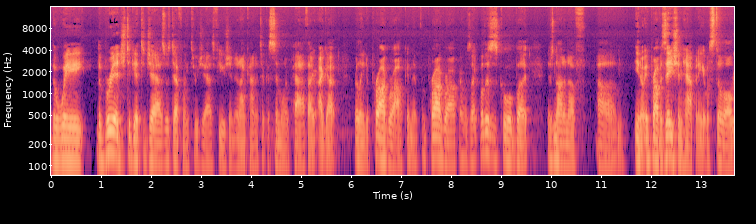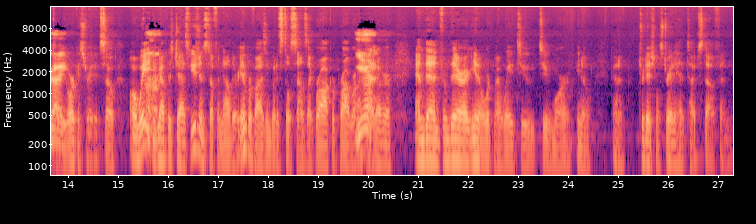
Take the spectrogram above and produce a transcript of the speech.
the way the bridge to get to jazz was definitely through jazz fusion, and I kind of took a similar path. I, I got really into prog rock, and then from prog rock, I was like, well, this is cool, but there's not enough, um, you know, improvisation happening. It was still all Right. orchestrated. So, oh wait, Uh-huh. you got this jazz fusion stuff, and now they're improvising, but it still sounds like rock or prog rock Yeah. or whatever. And then from there, I, you know, worked my way to to more, you know, kind of traditional straight ahead type stuff and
